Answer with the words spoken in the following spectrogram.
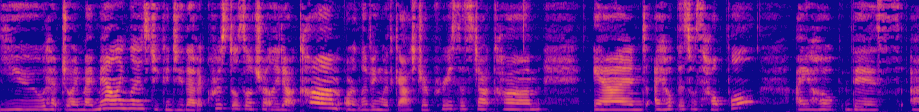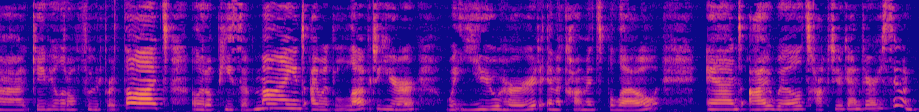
you have joined my mailing list. You can do that at crystalsaltrelli.com or livingwithgastroparesis.com. And I hope this was helpful. I hope this uh, gave you a little food for thought, a little peace of mind. I would love to hear what you heard in the comments below. And I will talk to you again very soon.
